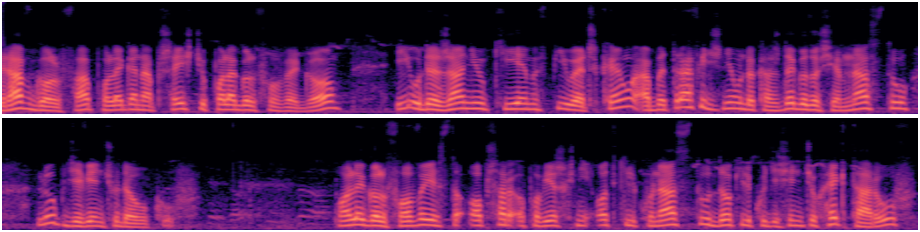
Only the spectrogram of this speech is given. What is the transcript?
Gra w golfa polega na przejściu pola golfowego i uderzaniu kijem w piłeczkę, aby trafić nią do każdego z 18 lub 9 dołków. Pole golfowe jest to obszar o powierzchni od kilkunastu do kilkudziesięciu hektarów,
